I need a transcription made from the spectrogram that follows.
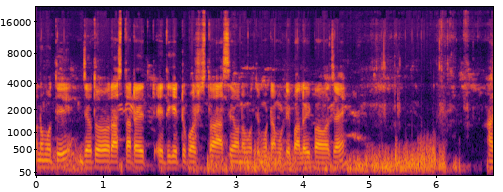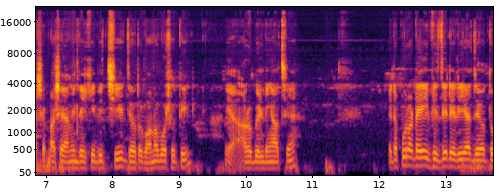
অনুমতি, যেহেতু রাস্তাটা এদিকে একটু প্রশস্ত আছে, অনুমতি মোটামুটি ভালোই পাওয়া যায়। আশেপাশে আমি দেখিয়ে দিচ্ছি, যেহেতু ঘনবসতি আরও বিল্ডিং আছে। এটা পুরোটাই ভিজিট এরিয়া যেহেতু,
